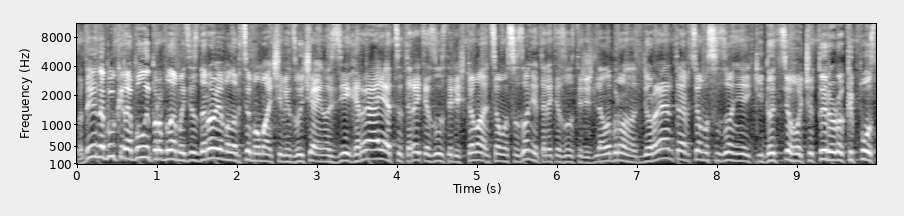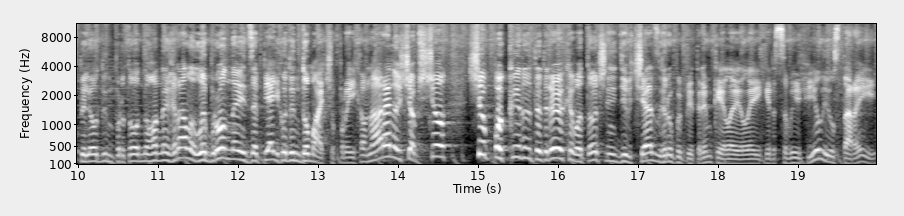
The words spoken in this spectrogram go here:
У Девіна Букера були проблеми зі здоров'ям, але в цьому матчі він звичайно зіграє. Це третя зустріч команд в цьому сезоні, третя зустріч для Леброна Дюрента в цьому сезоні, які до цього 4 роки поспіль один проти одного не грали. Леброн навіть за 5 годин до матчу приїхав на арену, щоб що? Щоб покинути трьох в оточенні дівчат з групи підтримки Lakers. Вифіл і старий.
